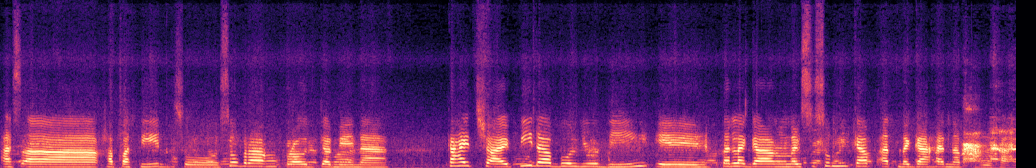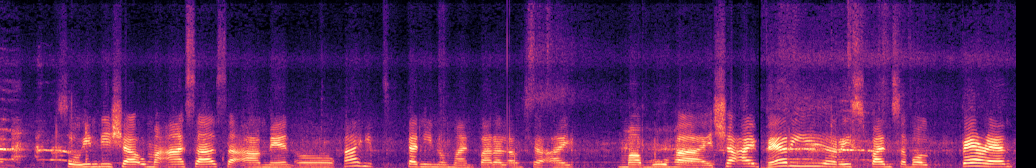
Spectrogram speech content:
as a kapatid, so sobrang proud kami na kahit siya ay PWD, eh, talagang nagsusumikap at naghahanap buhay. So, hindi siya umaasa sa amin o kahit kanino man para lang siya ay mabuhay. Siya ay very responsible parent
